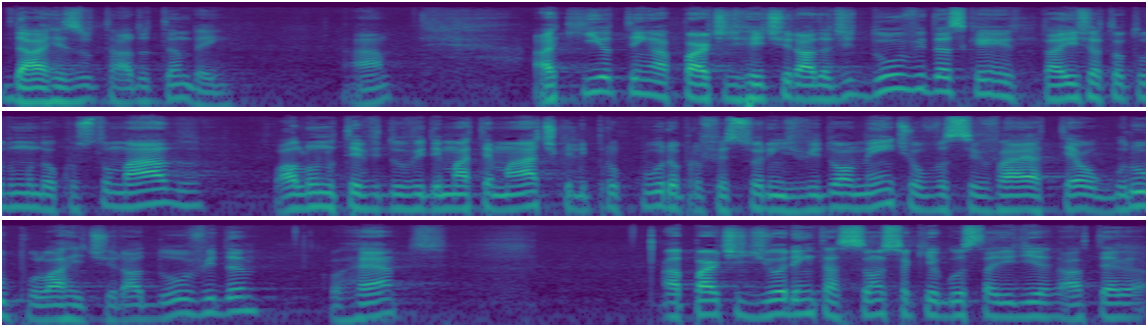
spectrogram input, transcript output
dá resultado também. Tá? Aqui eu tenho a parte de retirada de dúvidas, que aí já está todo mundo acostumado. O aluno teve dúvida em matemática, ele procura o professor individualmente, ou você vai até o grupo lá retirar a dúvida, correto? A parte de orientação, isso aqui eu gostaria de até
